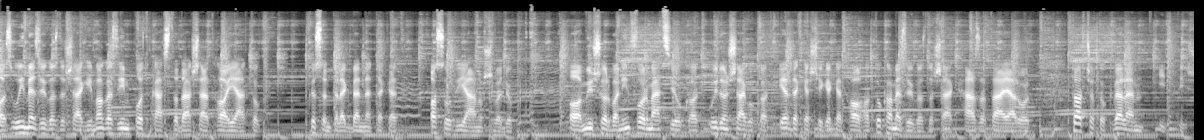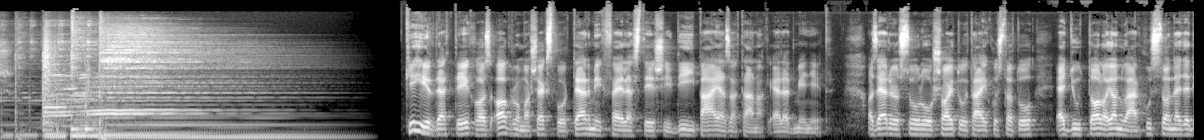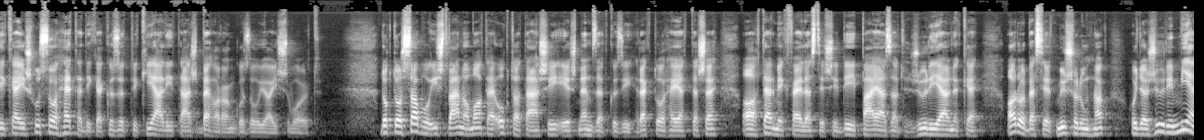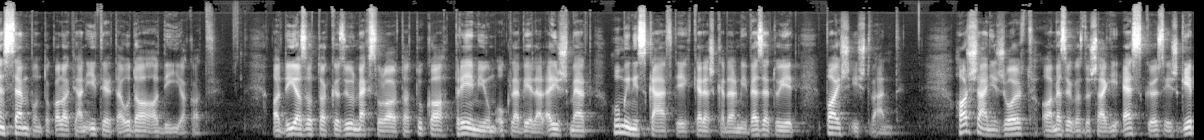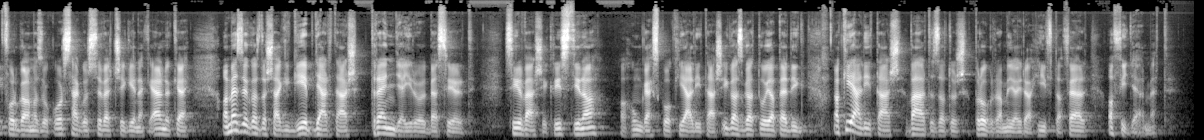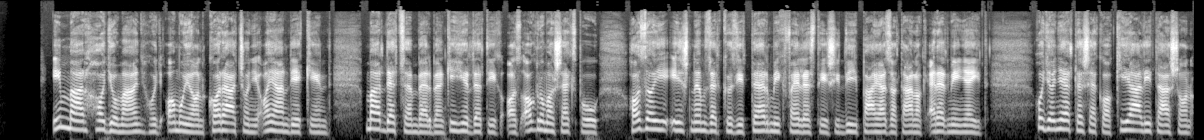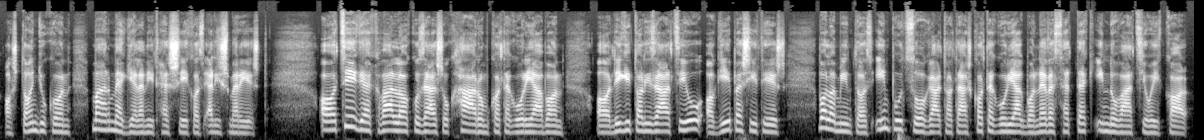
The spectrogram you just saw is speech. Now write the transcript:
Az új mezőgazdasági magazin podcast adását halljátok. Köszöntelek benneteket, Aszódi János vagyok. A műsorban információkat, újdonságokat, érdekességeket hallhattok a mezőgazdaság házatájáról. Tartsatok velem itt is! Kihirdették az Agromas Export termékfejlesztési díj pályázatának eredményét. Az erről szóló sajtótájékoztató egyúttal a január 24-e és 27-e közötti kiállítás beharangozója is volt. Dr. Szabó István, a MATE oktatási és nemzetközi rektor helyettese, a termékfejlesztési díj pályázat zsűri elnöke arról beszélt műsorunknak, hogy a zsűri milyen szempontok alapján ítélte oda a díjakat. A díjazottak közül megszólaltattuk a prémium oklevéllel elismert Huminis Kft. kereskedelmi vezetőjét, Pajs Istvánt. Harsányi Zsolt, a mezőgazdasági eszköz és gépforgalmazók országos szövetségének elnöke a mezőgazdasági gépgyártás trendjeiről beszélt. Szilvási Krisztina, a Hungexpo kiállítás igazgatója pedig a kiállítás változatos programjaira hívta fel a figyelmet. Immár hagyomány, hogy amolyan karácsonyi ajándékként már decemberben kihirdetik az Agromas Expo hazai és nemzetközi termékfejlesztési díjpályázatának eredményeit, hogy a nyertesek a kiállításon, a standjukon már megjeleníthessék az elismerést. A cégek, vállalkozások három kategóriában, a digitalizáció, a gépesítés, valamint az input szolgáltatás kategóriákban nevezhettek innovációikkal.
